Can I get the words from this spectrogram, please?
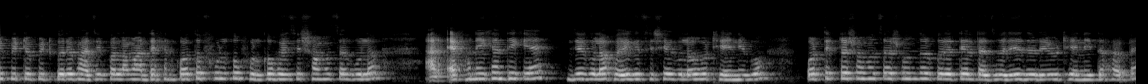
এই পিটো পিট করে ভাজি করলাম আর দেখেন কত ফুলকো ফুলকো হয়েছে সমস্যাগুলো। আর এখন এখান থেকে যেগুলো হয়ে গেছে সেগুলো উঠিয়ে নিব। প্রত্যেকটা সমস্যা সুন্দর করে তেলটা ঝরিয়ে ঝরিয়ে উঠিয়ে নিতে হবে।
